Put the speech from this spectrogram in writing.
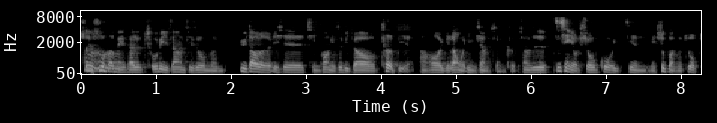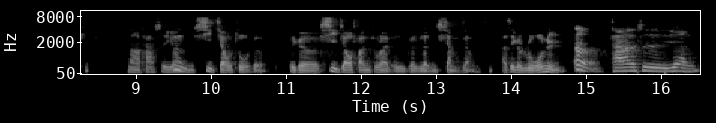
所以复合媒材的处理上，其实我们遇到了一些情况也是比较特别，然后也让我印象深刻，像是之前有修过一件美术馆的作品，那它是用细胶做的。这个细胶翻出来的一个人像这样子，它是一个裸女，嗯，她是用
